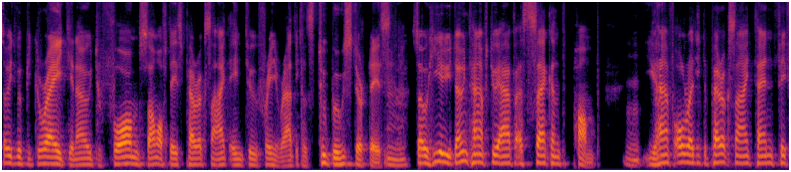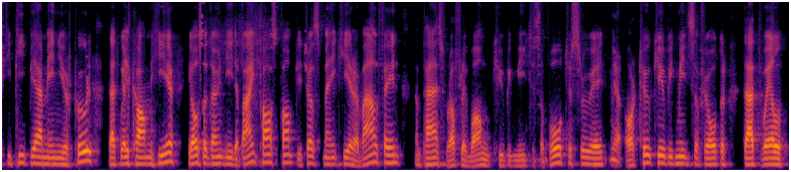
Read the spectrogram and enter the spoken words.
So it would be great, you know, to form some of this peroxide into free radicals to booster this. Mhm. So here you don't have to have a second pump. Mhm. You have already the peroxide 10, 50 ppm in your pool that will come here. You also don't need a bypass pump. You just make here a valve in and pass roughly one cubic meters of water through it Yeah. or two cubic meters of water. That will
